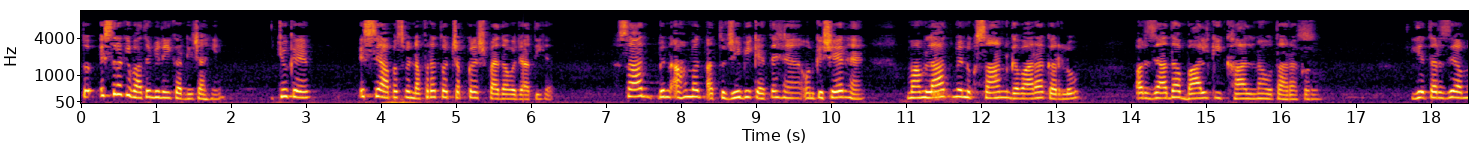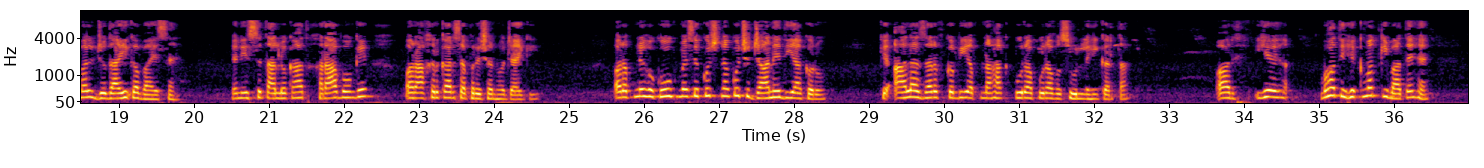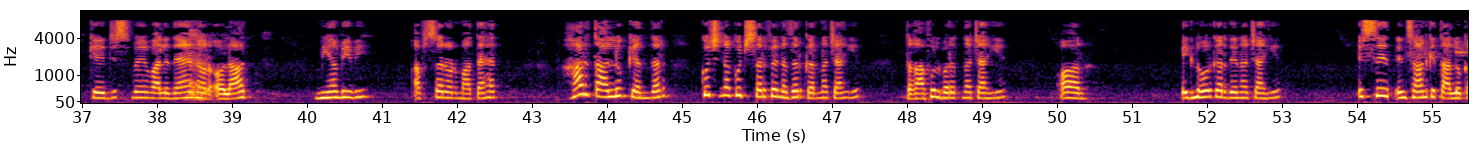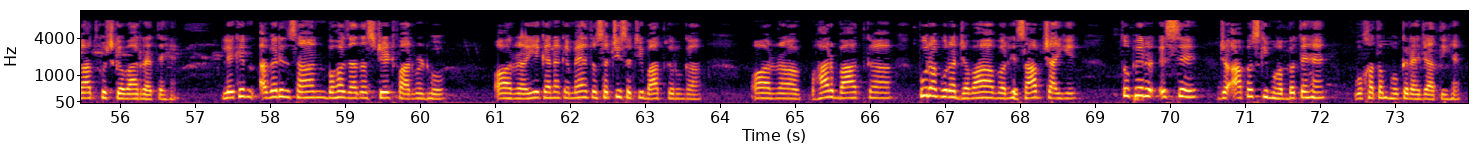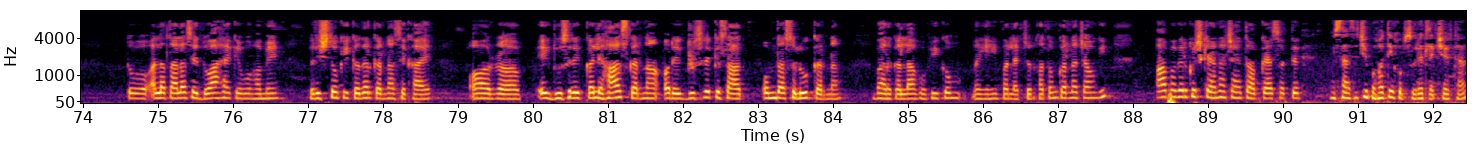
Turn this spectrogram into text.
تو اس طرح کی باتیں بھی نہیں کرنی چاہیے۔ کیونکہ اس سے آپس میں نفرت اور چپکرش پیدا ہو جاتی ہے۔ سعد بن احمد اتجیبی کہتے ہیں، ان کے شعر ہیں، معاملات میں نقصان گوارا کر لو اور زیادہ بال کی کھال نہ اتارا کرو۔ یہ طرز عمل جدائی کا باعث ہے۔ یعنی اس سے تعلقات خراب ہوں گے اور آخر کار سپریشن ہو جائے گی۔ اور اپنے حقوق میں سے کچھ نہ کچھ جانے دیا کرو کہ اعلی ضرف کبھی اپنا حق پورا پورا وصول نہیں کرتا۔ اور یہ بہت ہی حکمت کی باتیں ہیں کہ جس میں والدین اور اولاد، میاں بیوی، افسر اور ماتحت، ہر تعلق کے اندر کچھ نہ کچھ صرف نظر کرنا چاہیے، تغافل برتنا چاہیے اور اگنور کر دینا چاہیے۔ اس سے انسان کے تعلقات خوشگوار رہتے ہیں۔ لیکن اگر انسان بہت زیادہ اسٹریٹ فارورڈ ہو اور یہ کہنا کہ میں تو سچی سچی بات کروں گا اور ہر بات کا پورا پورا جواب اور حساب چاہیے، تو پھر اس سے جو آپس کی محبتیں ہیں وہ ختم ہو کے رہ جاتی ہیں۔ تو اللہ تعالیٰ سے دعا ہے کہ وہ ہمیں رشتوں کی قدر کرنا سکھائے اور ایک دوسرے کا لحاظ کرنا اور ایک دوسرے کے ساتھ عمدہ سلوک کرنا۔ بارک اللہ حفیقم میں یہیں پر لیکچر ختم کرنا چاہوں گی۔ آپ اگر کچھ کہنا چاہیں تو آپ کہہ سکتے جی بہت ہی خوبصورت لیکچر تھا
